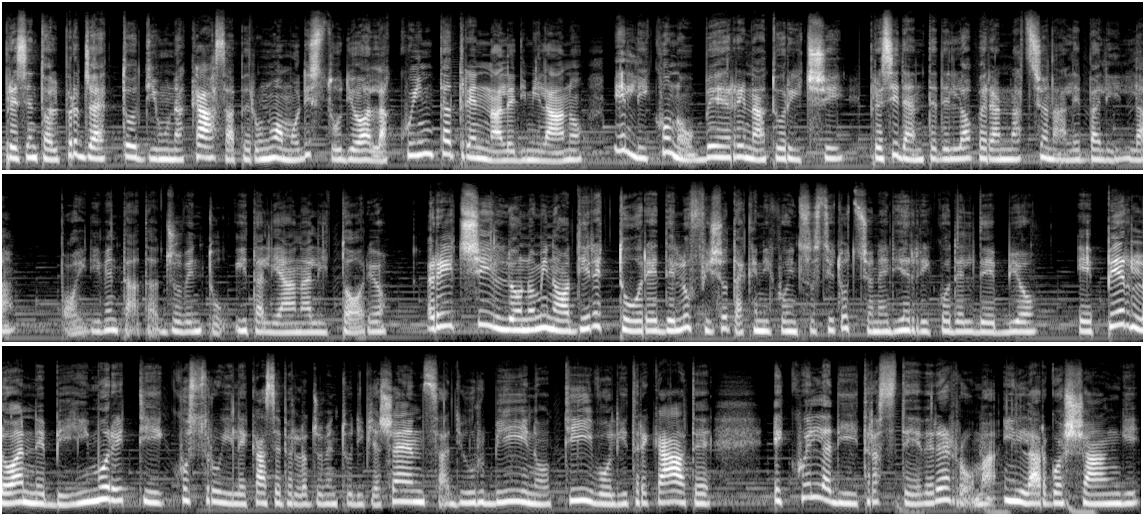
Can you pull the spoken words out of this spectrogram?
presentò il progetto di una casa per un uomo di studio alla Quinta Triennale di Milano e lì conobbe Renato Ricci, presidente dell'Opera Nazionale Balilla poi diventata Gioventù Italiana Littorio. Ricci lo nominò direttore dell'ufficio tecnico in sostituzione di Enrico Del Debbio e per l'ONB Moretti costruì le case per la gioventù di Piacenza, di Urbino, Tivoli, Trecate e quella di Trastevere a Roma in largo Ascianghi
